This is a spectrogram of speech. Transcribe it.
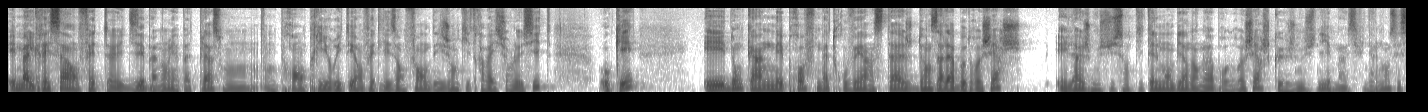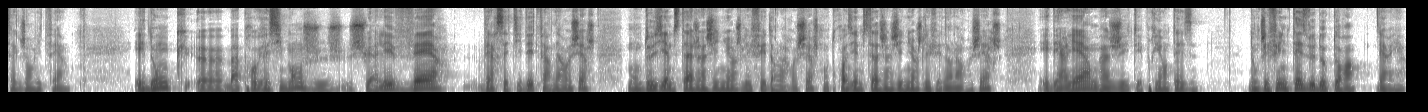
Et malgré ça, en fait, euh, il disait, bah non, il n'y a pas de place, on, prend en priorité en fait les enfants des gens qui travaillent sur le site. OK. Et donc, un de mes profs m'a trouvé un stage dans un labo de recherche. Et là, je me suis senti tellement bien dans le labo de recherche que je me suis dit, bah, finalement, c'est ça que j'ai envie de faire. Et donc, bah, progressivement, je- je suis allé vers, vers cette idée de faire de la recherche. Mon deuxième stage ingénieur, je l'ai fait dans la recherche. Mon troisième stage ingénieur, je l'ai fait dans la recherche. Et derrière, bah, j'ai été pris en thèse. Donc, j'ai fait une thèse de doctorat derrière.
